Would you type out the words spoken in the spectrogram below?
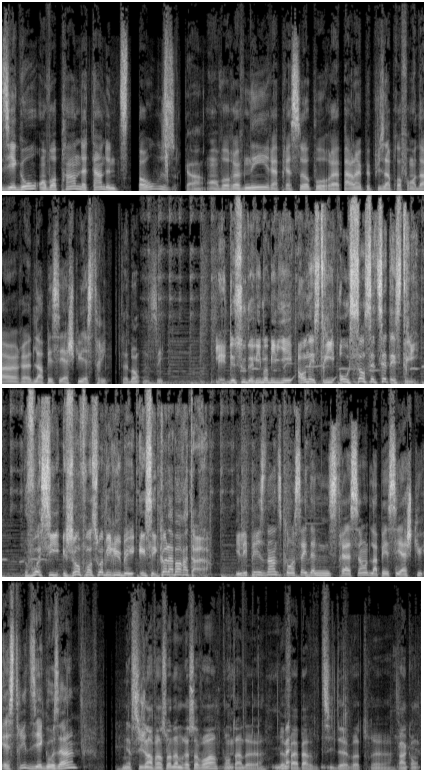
Diego, on va prendre le temps d'une petite pause. On va revenir après ça pour euh, parler un peu plus en profondeur euh, de l'APCHQ Estrie. C'est bon, merci. Les dessous de l'immobilier en Estrie au 1077 Estrie. Voici Jean-François Bérubé et ses collaborateurs. Il est président du conseil d'administration de la PCHQ Estrie, Diego Zol. Merci Jean-François de me recevoir. Content de, faire partie de votre euh, rencontre.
